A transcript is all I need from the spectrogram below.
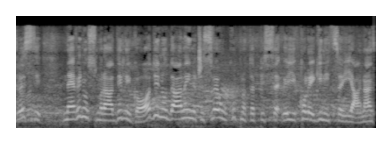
izvesti. Nevenu smo radili godinu dana, inače sve ukupno tapise, i koleginica i ja, nas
